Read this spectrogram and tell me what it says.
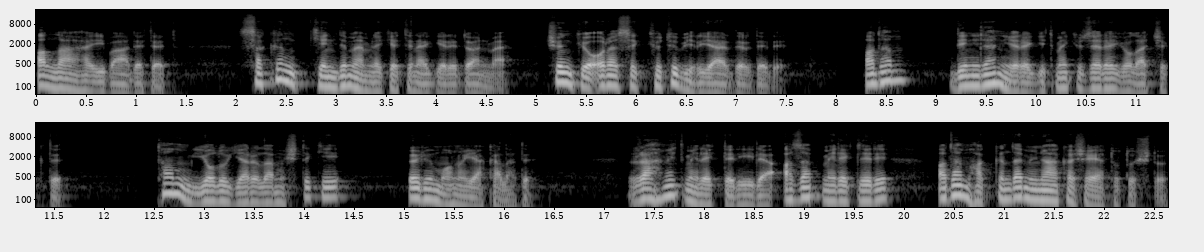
Allah'a ibadet et. Sakın kendi memleketine geri dönme. Çünkü orası kötü bir yerdir dedi. Adam denilen yere gitmek üzere yola çıktı. Tam yolu yarılamıştı ki ölüm onu yakaladı. Rahmet melekleriyle azap melekleri adam hakkında münakaşaya tutuştu.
